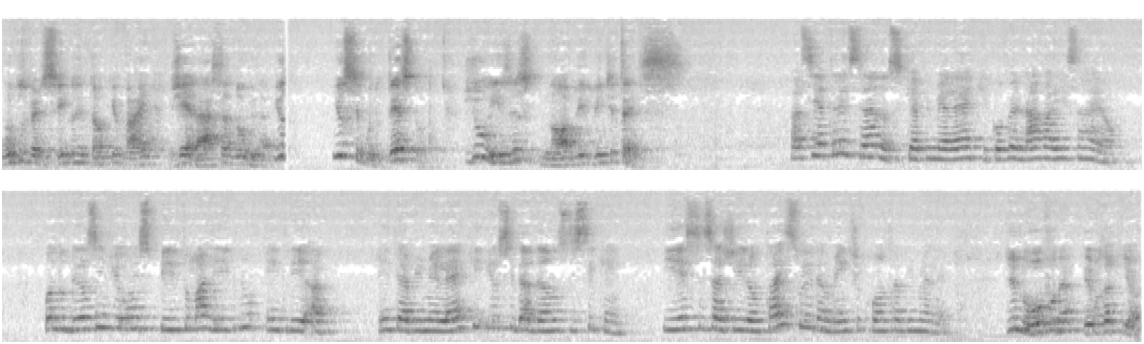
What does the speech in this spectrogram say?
um dos versículos, então, que vai gerar essa dúvida. E o, segundo texto, Juízes 9, 23. Fazia três anos que Abimeleque governava Israel, quando Deus enviou um espírito maligno entre, entre Abimeleque e os cidadãos de Siquém. E estes agiram traiçoeiramente contra Abimeleque. De novo, né, temos aqui, ó,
